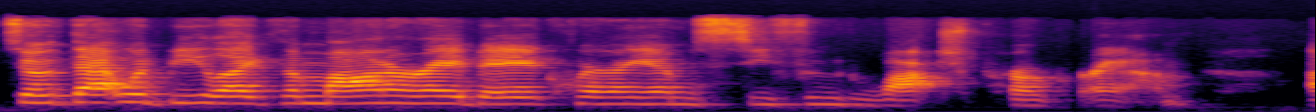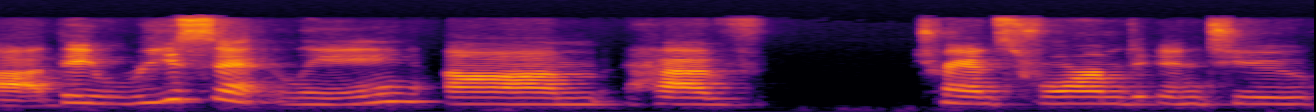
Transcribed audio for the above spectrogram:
So that would be like the Monterey Bay Aquarium Seafood Watch Program. Uh, they recently um, have transformed into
